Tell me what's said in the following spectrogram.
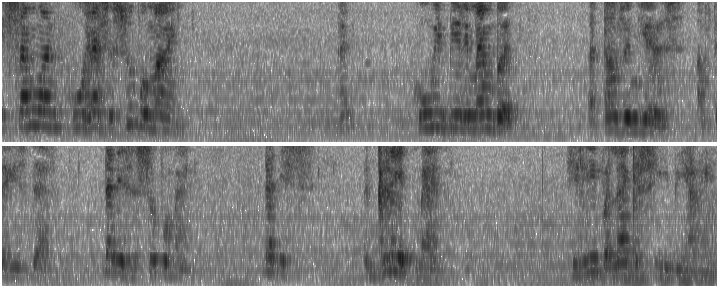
is someone who has a super mind, right? who will be remembered a thousand years after his death. That is a superman. That is a great man. He leave a legacy behind.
